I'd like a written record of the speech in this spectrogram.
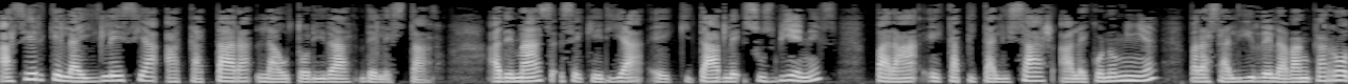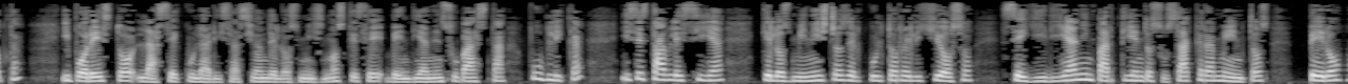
hacer que la Iglesia acatara la autoridad del Estado. Además, se quería eh, quitarle sus bienes para eh, capitalizar a la economía, para salir de la bancarrota y por esto la secularización de los mismos que se vendían en subasta pública y se establecía que los ministros del culto religioso seguirían impartiendo sus sacramentos, pero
